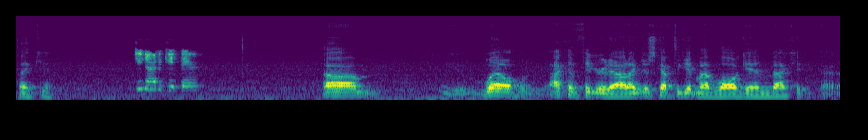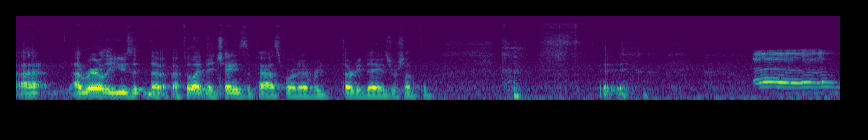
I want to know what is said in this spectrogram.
Thank you. Do you know how to get there? Um, well, I can figure it out. I just have to get my login back. I I rarely use it. I feel like they change the password every thirty days or something. Oh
